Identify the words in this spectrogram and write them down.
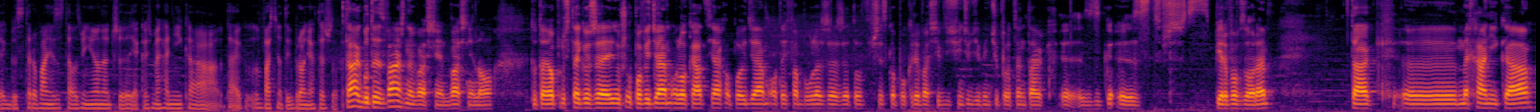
jakby sterowanie zostało zmienione, czy jakaś mechanika, tak właśnie o tych broniach też. Tak, bo to jest ważne właśnie, właśnie no. Tutaj oprócz tego, że już opowiedziałem o lokacjach, opowiedziałem o tej fabule, że, że to wszystko pokrywa się w 99% z, z, z pierwowzorem, tak yy, mechanika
